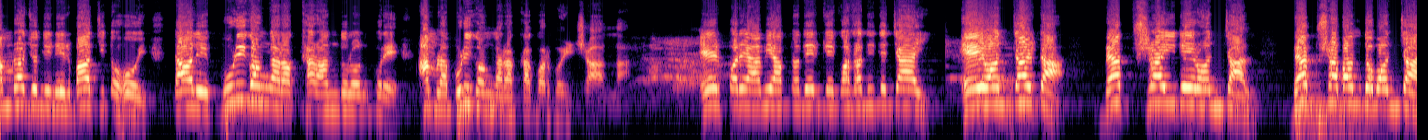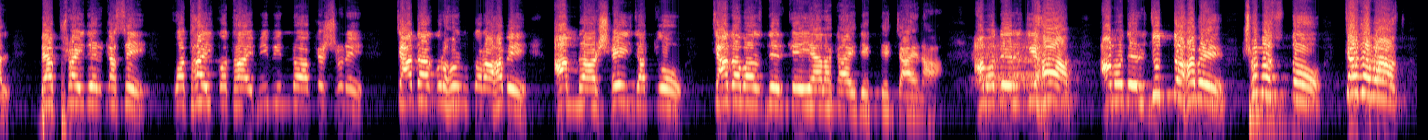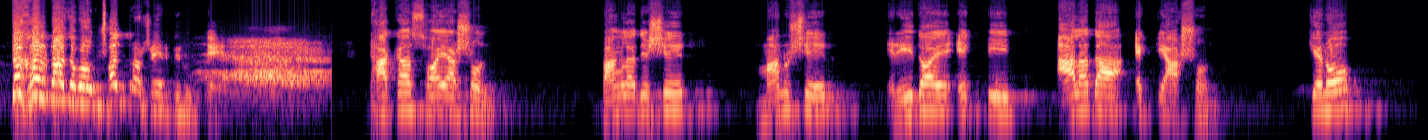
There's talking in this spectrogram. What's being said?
আমরা যদি নির্বাচিত হই, তাহলে বুড়িগঙ্গা রক্ষার আন্দোলন করে আমরা বুড়িগঙ্গা রক্ষা করব ইনশাআল্লাহ। এরপরে আমি আপনাদেরকে কথা দিতে চাই, এই অঞ্চলটা ব্যবসায়ীদের অঞ্চল, ব্যবসা বান্ধব অঞ্চল, ব্যবসায়ীদের কাছে কথায় কথায় বিভিন্ন অকেশনে চাঁদা গ্রহণ করা হবে, আমরা সেই জাতীয় চাঁদাবাজদেরকে এই এলাকায় দেখতে চাই না। আমাদের জিহাদ, আমাদের যুদ্ধ হবে, সমস্ত চাঁদাবাজ দখলবাজ এবং সন্ত্রাসের বিরুদ্ধে। ঢাকা ছয় আসন। বাংলাদেশের মানুষের হৃদয়ে একটি আলাদা একটি আসন। কেন?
